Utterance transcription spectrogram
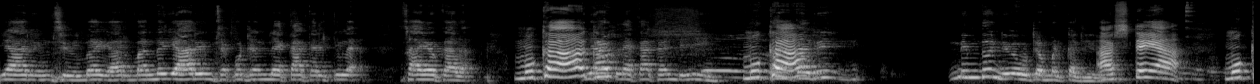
ಯಾರು ಹಿಂಸಿಲ್ಲ ಯಾರು ಬಂದು ಯಾರು ಹಿಂಸೆ ಲೆಕ್ಕ ಕರಿಕಿಲ್ಲ ಸಾಯೋ ಕಾಲ. ಮುಖ ಲೆಕ್ಕ ಕಂಡಿ ಮುಖ ನಿಮ್ಮದು ನಿಮ್ದು ನೀವೇ ಊಟ ಮಾಡ್ಕೊಂಡ್ರಿ. ಅಷ್ಟೇಯ ಮುಖ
